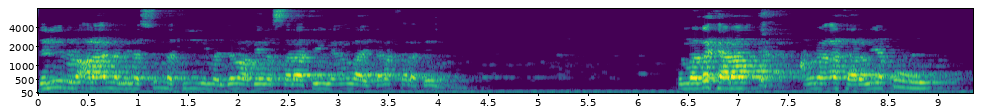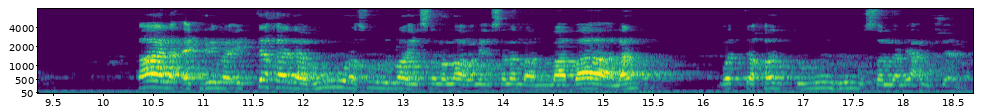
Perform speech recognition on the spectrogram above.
دليل على أن من السنة لمن جمع بين الصلاتين أن لا يتنفل بينهما ثم ذكر هنا أثرا يقول قال أكرم اتخذه رسول الله صلى الله عليه وسلم مبالا واتخذتموه مصلى يعني الشعب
